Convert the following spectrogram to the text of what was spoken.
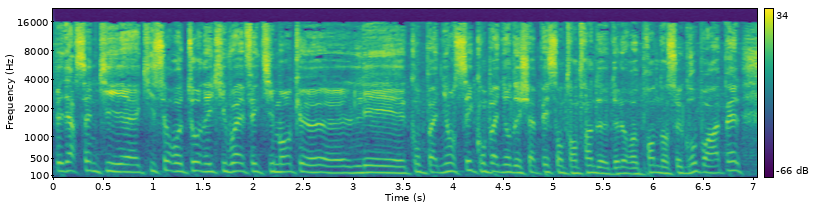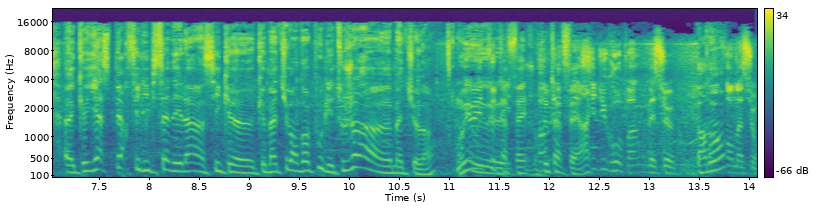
Pedersen qui euh, qui se retourne et qui voit effectivement que euh, les compagnons, ses compagnons d'échappée sont en train de, le reprendre dans ce groupe. On rappelle euh, que Jasper Philipsen est là ainsi que, que Mathieu Van Der Poel. Il est toujours là, Mathieu. Hein oui, oui, tout à fait. Tout à fait. Merci du groupe, hein, messieurs. Pardon? Formation.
